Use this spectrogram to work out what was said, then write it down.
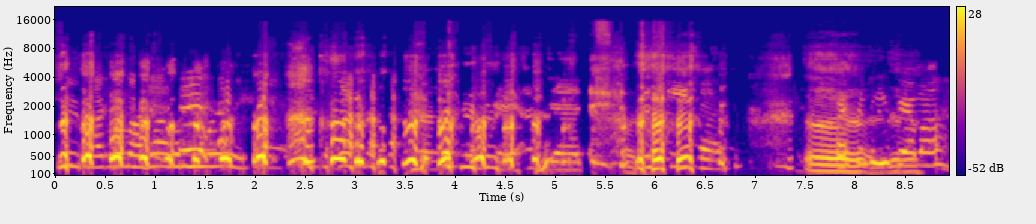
She's like, "Oh my god, what are you wearing?" okay, I'm dead. Just uh, rest in peace, Grandma.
